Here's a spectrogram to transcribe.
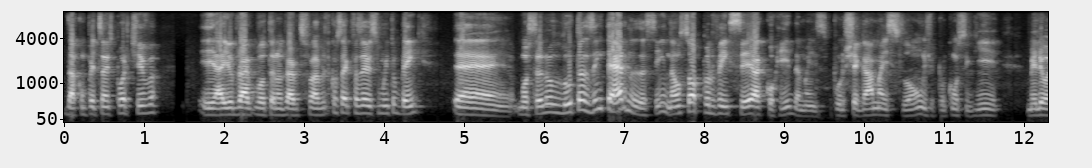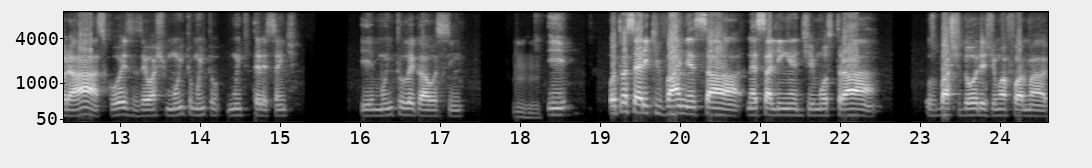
da competição esportiva e aí, o drive, voltando ao Drive to Survive, ele consegue fazer isso muito bem, é, mostrando lutas internas, assim, não só por vencer a corrida, mas por chegar mais longe, por conseguir melhorar as coisas. Eu acho muito, muito, muito interessante e muito legal, assim. Uhum. E outra série que vai nessa, nessa linha de mostrar os bastidores de uma forma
